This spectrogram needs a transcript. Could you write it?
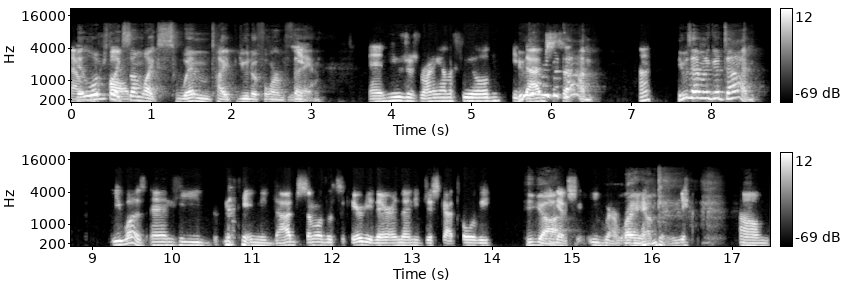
that it looked like some like swim type uniform thing. Yeah. And he was just running on the field. He, He was having a good some- time. Huh? He was having a good time. He was, and he and he dodged some of the security there, and then he just got totally He he got. got, he got rammed. yeah. Um,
